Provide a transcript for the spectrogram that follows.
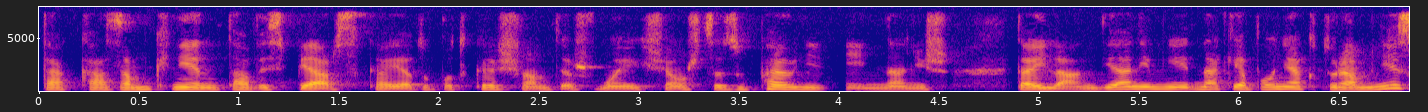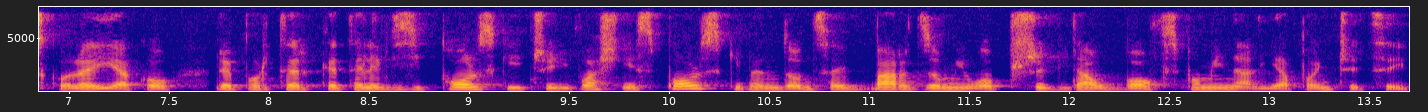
taka zamknięta, wyspiarska. Ja to podkreślam też w mojej książce, zupełnie inna niż Tajlandia. Niemniej jednak Japonia, która mnie z kolei jako reporterkę telewizji polskiej, czyli właśnie z Polski będącej, bardzo miło przywitał, bo wspominali Japończycy i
